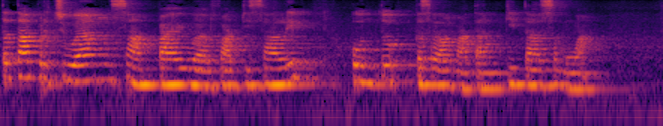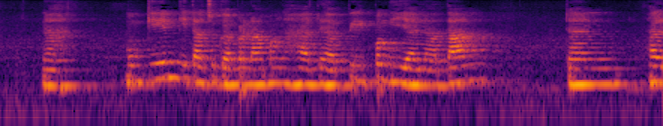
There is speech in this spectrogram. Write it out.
tetap berjuang sampai wafat di salib untuk keselamatan kita semua. Nah, Mungkin kita juga pernah menghadapi pengkhianatan dan hal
